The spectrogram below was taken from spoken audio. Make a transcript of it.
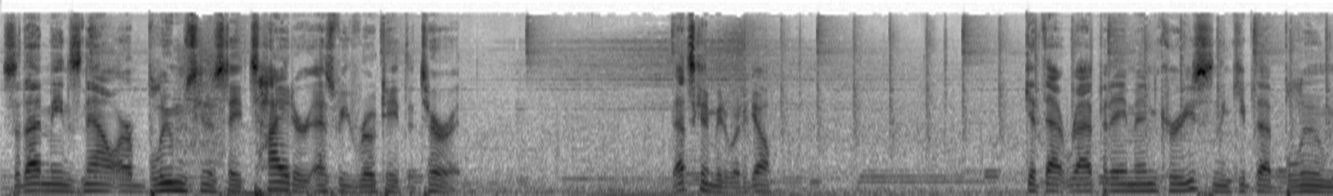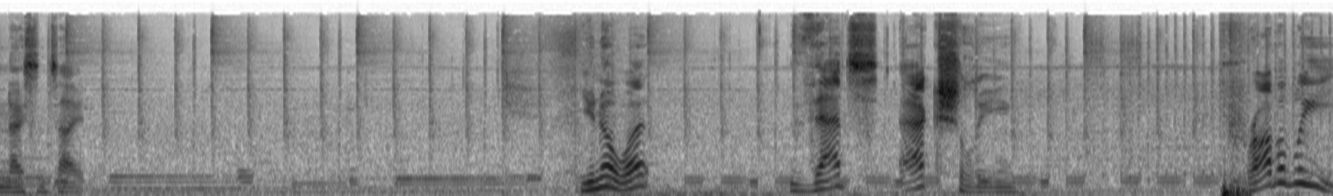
So that means now our bloom's going to stay tighter as we rotate the turret. That's going to be the way to go. Get that rapid aim increase and then keep that bloom nice and tight. You know what? that's actually probably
